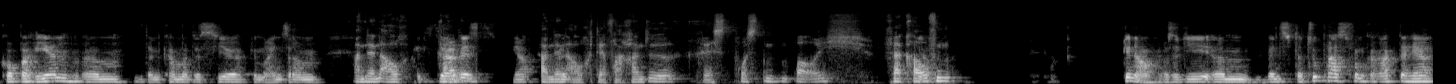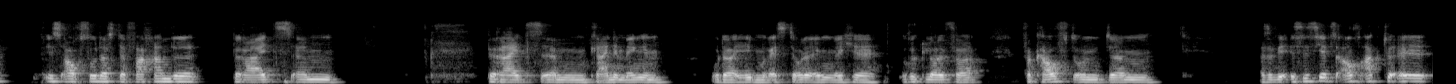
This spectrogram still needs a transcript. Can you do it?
kooperieren, ähm, dann kann man das hier gemeinsam. Kann denn auch, Service, kann, ja, kann denn auch der Fachhandel Restposten bei euch verkaufen? Genau, also die, ähm, wenn es dazu passt vom Charakter her, ist auch so, dass der Fachhandel bereits ähm, bereits ähm, kleine Mengen oder eben Reste oder irgendwelche Rückläufer verkauft. Und ähm, also wir, es ist jetzt auch aktuell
